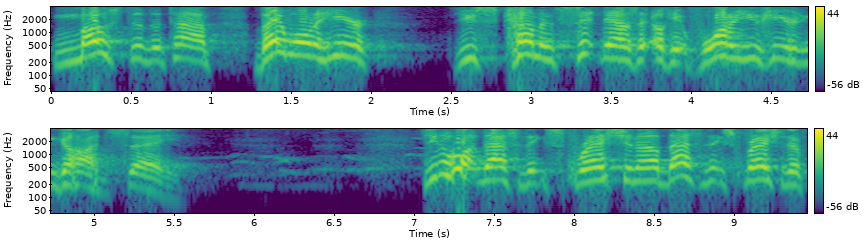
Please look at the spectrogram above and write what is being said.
most of the time, they want to hear you come and sit down and say, okay, what are you hearing God say? You know what that's the expression of? That's the expression of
